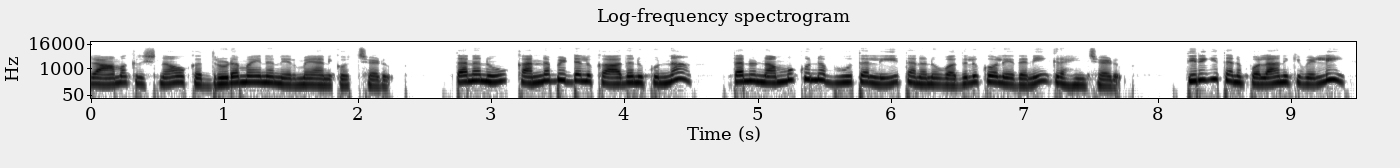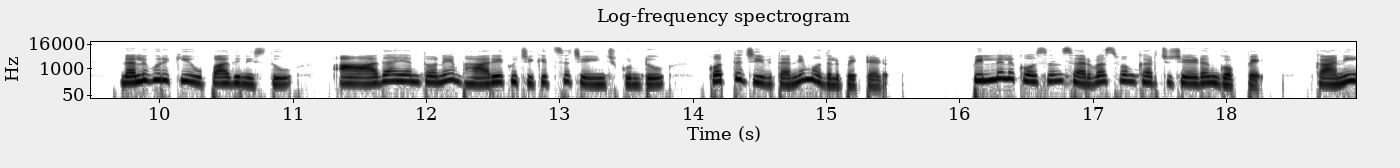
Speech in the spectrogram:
రామకృష్ణ ఒక దృఢమైన నిర్ణయానికొచ్చాడు. తనను కన్నబిడ్డలు కాదనుకున్నా తను నమ్ముకున్న భూతల్లి తనను వదులుకోలేదని గ్రహించాడు. తిరిగి తన పొలానికి వెళ్ళి నలుగురికి ఉపాధినిస్తూ ఆ ఆదాయంతోనే భార్యకు చికిత్స చేయించుకుంటూ కొత్త జీవితాన్ని మొదలుపెట్టాడు. పిల్లల కోసం సర్వస్వం ఖర్చు చేయడం గొప్పే కాని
